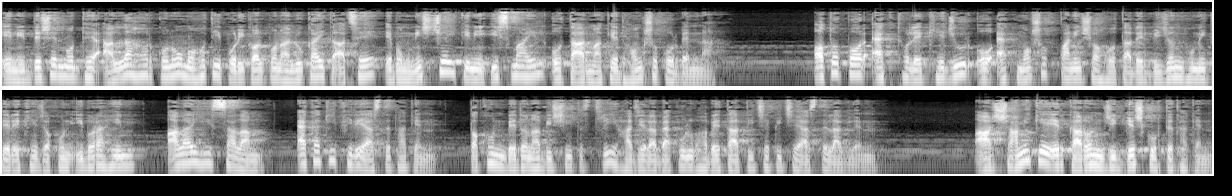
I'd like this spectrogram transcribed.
এ নির্দেশের মধ্যে আল্লাহর কোনো মহতি পরিকল্পনা লুকায়িত আছে এবং নিশ্চয়ই তিনি ইসমাইল ও তার মাকে ধ্বংস করবেন না। অতঃপর এক থলে খেজুর ও এক মশক পানি সহ তাদের বিজনভূমিতে রেখে যখন ইব্রাহিম সালাম একাকী ফিরে আসতে থাকেন, তখন বেদনা বিস্মিত স্ত্রী হাজেরা ব্যাকুলভাবে তা পিছে পিছে আসতে লাগলেন। আর স্বামীকে এর কারণ জিজ্ঞেস করতে থাকেন।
